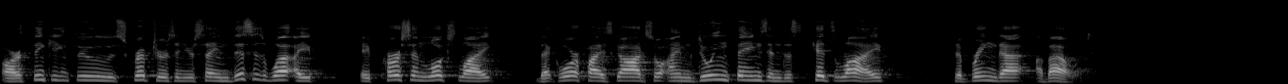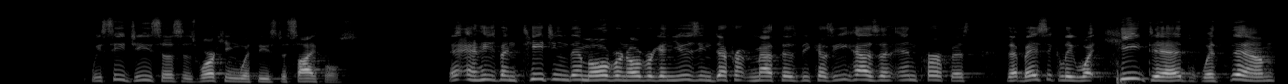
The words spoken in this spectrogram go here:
are thinking through scriptures and you're saying, This is what a, a person looks like that glorifies God, so I'm doing things in this kid's life to bring that about. We see Jesus is working with these disciples. And he's been teaching them over and over again using different methods because he has an end purpose that basically what he did with them,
